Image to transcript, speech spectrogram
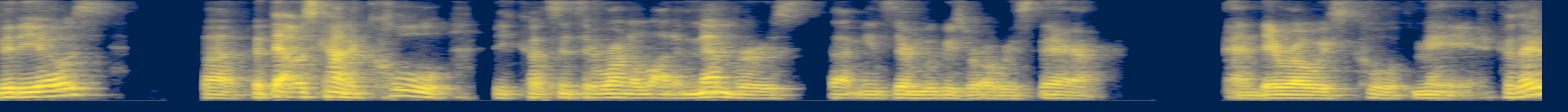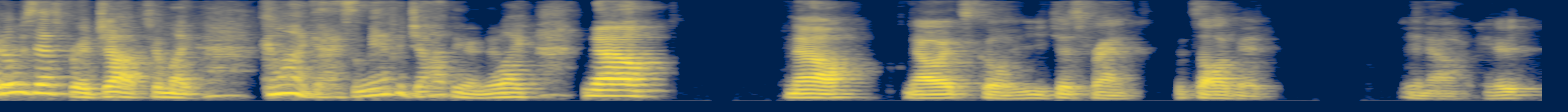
videos. But but that was kind of cool because since there weren't a lot of members, that means their movies were always there. And they were always cool with me because I'd always ask for a job. So I'm like, come on, guys, let me have a job here. And they're like, no, no, no, it's cool. You just rent. It's all good. You know, here,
